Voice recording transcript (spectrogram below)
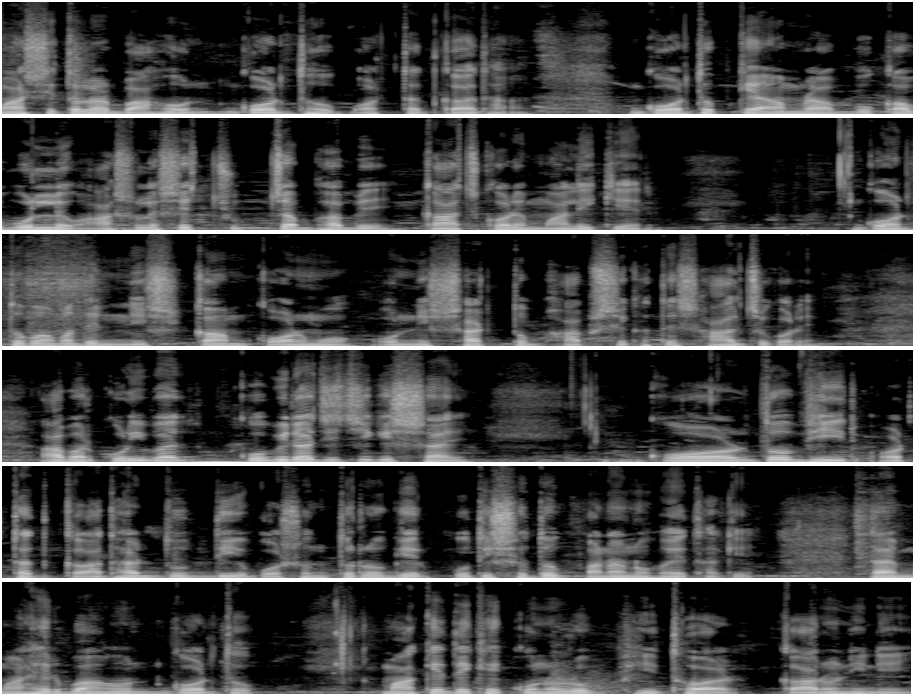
মা শীতলার বাহন গর্ধব, অর্থাৎ গাধা। গর্ধবকে আমরা বোকা বললেও আসলে সে চুপচাপভাবে কাজ করে মালিকের। গর্ধব আমাদের নিষ্কাম কর্ম ও নিঃস্বার্থ ভাব শেখাতে সাহায্য করে। আবার কবিরাজি চিকিৎসায় গর্দভীর অর্থাৎ গাধার দুধ দিয়ে বসন্ত রোগের প্রতিষেধক বানানো হয়ে থাকে। তাই মাহের বাহন গর্ধব। মাকে দেখে কোনোরূপ ভীত হওয়ার কারণই নেই।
